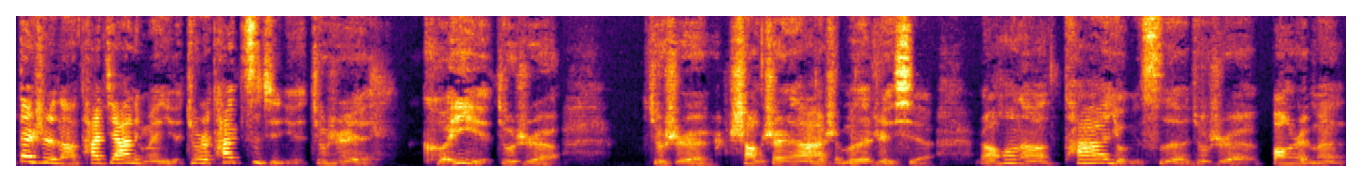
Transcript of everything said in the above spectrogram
但是呢，她家里面也就是她自己就是可以就是就是上身啊什么的这些。然后呢，她有一次就是帮人们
